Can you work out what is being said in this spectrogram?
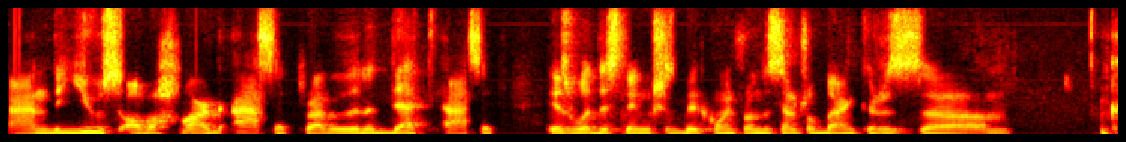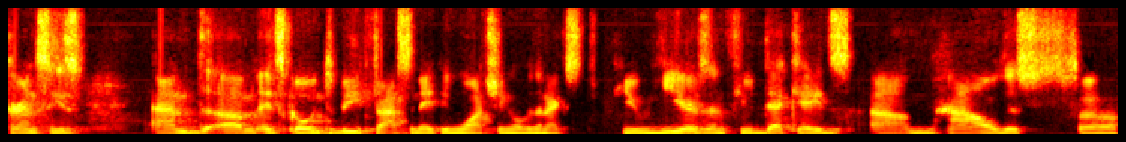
and the use of a hard asset rather than a debt asset is what distinguishes Bitcoin from the central bankers' um, currencies. And um, it's going to be fascinating watching over the next few years and few decades um, how this. Uh,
